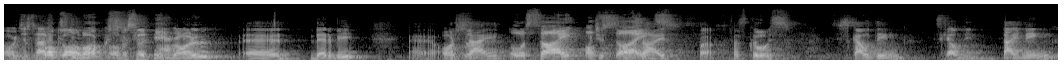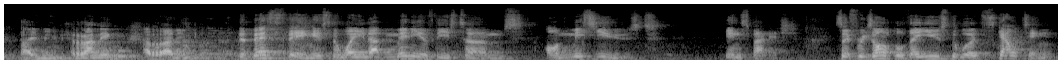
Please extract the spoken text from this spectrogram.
Oh, we just had box goal, to box, obviously. goal, uh, derby, uh, offside, Or side, offside. offside, but Of course. scouting, Scouting, timing, timing, running. running. The best thing is the way that many of these terms are misused in Spanish. So, for example, they use the word scouting.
